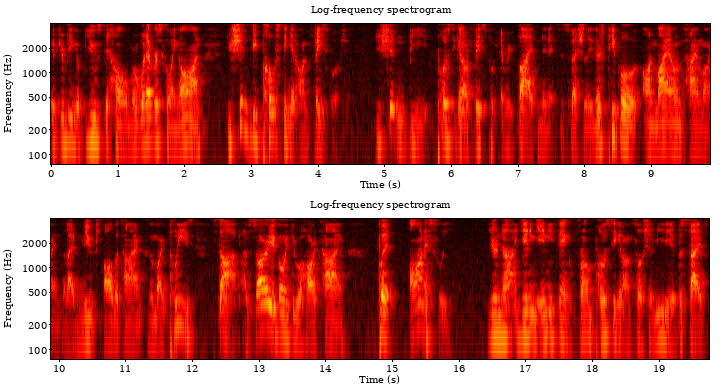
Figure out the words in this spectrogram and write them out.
if you're being abused at home or whatever's going on you shouldn't be posting it on facebook you shouldn't be posting it on facebook every five minutes especially. There's people on my own timeline that i mute all the time because i'm like please stop. I'm sorry you're going through a hard time. But honestly you're not getting anything from posting it on social media besides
